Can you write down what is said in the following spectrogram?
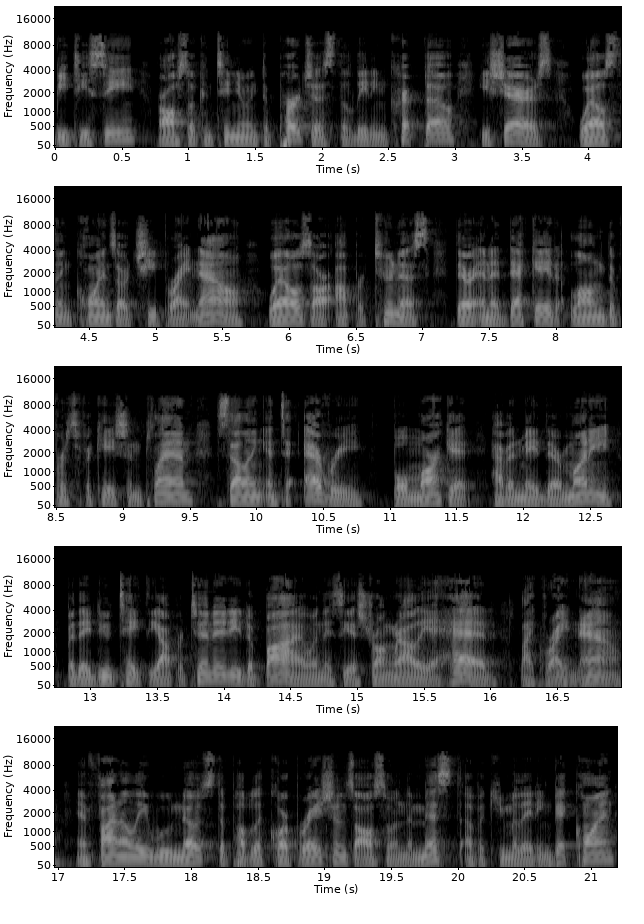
BTC are also continuing to purchase the leading crypto. He shares, whales think coins are cheap right now. Whales are opportunists. They're in a decade long diversification plan, selling into every bull market haven't made their money, but they do take the opportunity to buy when they see a strong rally ahead, like right now. And finally, Woo notes the public corporations also in the midst of accumulating Bitcoin,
